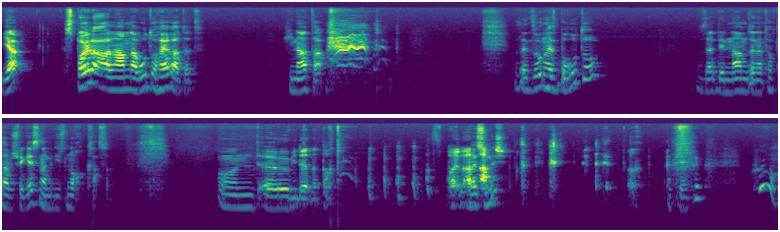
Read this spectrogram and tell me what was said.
Ja, Spoiler-Alarm: Naruto heiratet. Hinata. Sein Sohn heißt Boruto. Den Namen seiner Tochter habe ich vergessen, aber die ist noch krasser. Und ähm, Wieder eine Tochter. Spoiler. weißt du nicht? Doch. Okay. Puh.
